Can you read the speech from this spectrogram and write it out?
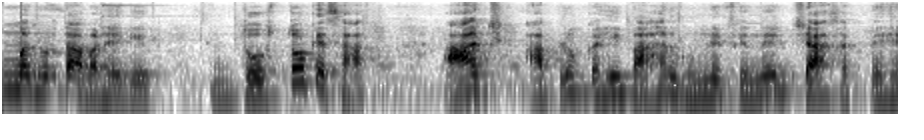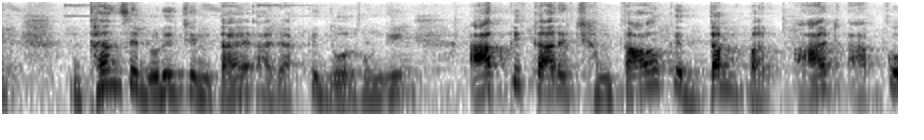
मधुरता बढ़ेगी। दोस्तों के साथ आज आप लोग कहीं बाहर घूमने फिरने जा सकते हैं। धन से जुड़ी चिंताएँ आज आपकी दूर होंगी। आपकी कार्य क्षमताओं के दम पर आज आपको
